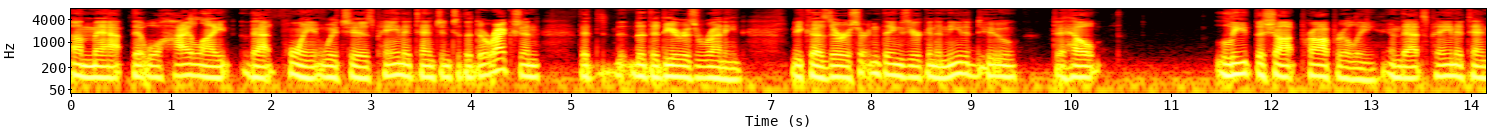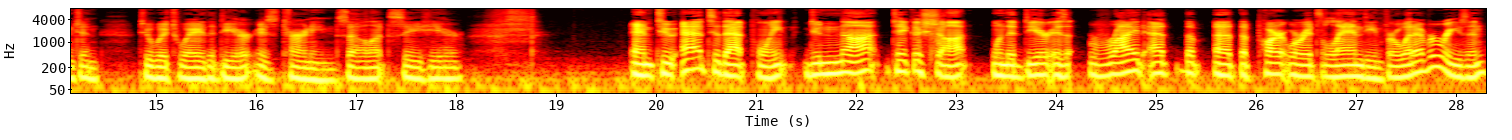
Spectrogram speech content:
a map that will highlight that point, which is paying attention to the direction that, that the deer is running. Because there are certain things you're going to need to do to help lead the shot properly, and that's paying attention to which way the deer is turning. So let's see here. And to add to that point, do not take a shot when the deer is right at the at the part where it's landing for whatever reason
